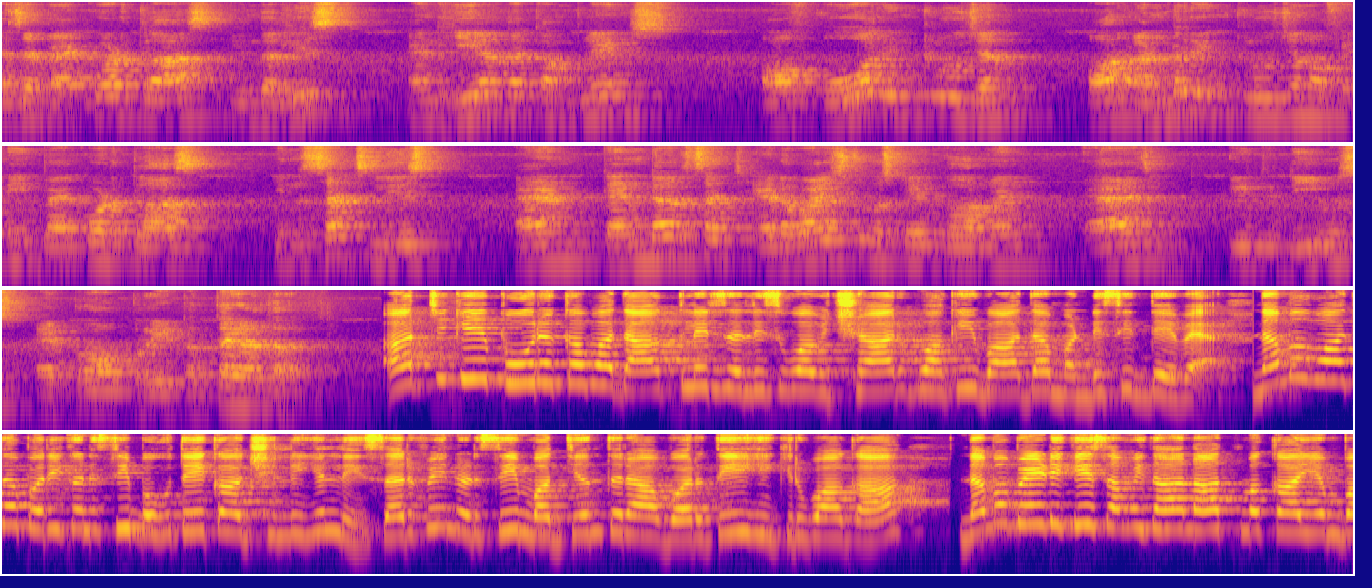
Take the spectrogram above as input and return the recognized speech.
as a backward class in the list and hear the complaints of over inclusion or under inclusion of any backward class in such list and tender such advice to the state government as it deems appropriate ಅಂತ ಹೇಳ್ತಾರೆ. ಅರ್ಜಿಗೆ ಪೂರಕವ ದಾಖಲೆ ಸಲ್ಲಿಸುವ ವಿಚಾರವಾಗಿ ವಾದ ಮಂಡಿಸಿದ್ದೇವೆ. ನಮ್ಮ ವಾದ ಪರಿಗಣಿಸಿ ಬಹುತೇಕ ಜಿಲ್ಲೆಯಲ್ಲಿ ಸರ್ವೆ ನಡೆಸಿ ಮಧ್ಯಂತರ ವರದಿ ಹೀಗಿರುವಾಗ, ನಮ್ಮ ಬೇಡಿಕೆ ಸಂವಿಧಾನಾತ್ಮಕ ಎಂಬ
